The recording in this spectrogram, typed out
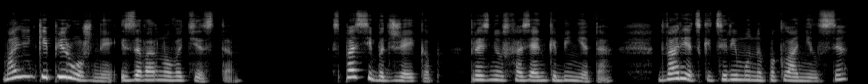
маленькие пирожные из заварного теста. «Спасибо, Джейкоб», – произнес хозяин кабинета. Дворецкий церемонно поклонился,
